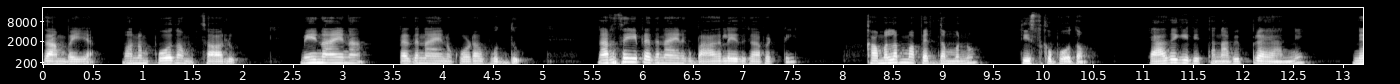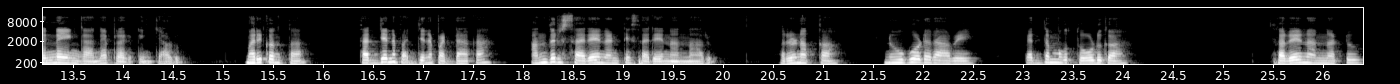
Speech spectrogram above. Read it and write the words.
సాంబయ్య మనం పోదాం చాలు. మీ నాయన పెదనాయన కూడా వద్దు. నరసయ్య పెదనాయనకు బాగలేదు కాబట్టి కమలమ్మ పెద్దమ్మను తీసుకుపోదాం. యాదగిరి తన అభిప్రాయాన్ని నిర్ణయంగానే ప్రకటించాడు. మరికొంత తర్జన పజ్జన పడ్డాక అందరూ సరేనంటే సరేనన్నారు. అరుణక్క నువ్వు కూడా రావే. పెద్దమ్మకు తోడుగా. సరేనన్నట్టు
